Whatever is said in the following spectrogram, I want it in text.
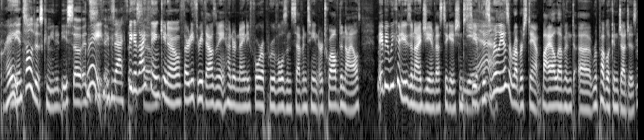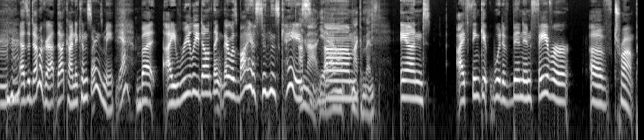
Great. the intelligence community. So it's Great. exactly Because I think, you know, 33,894 approvals and 17 or 12 denials. Maybe we could use an IG investigation to see if this really is a rubber stamp by 11 uh, Republican judges. As a Democrat, that kind of concerns me. Mm-hmm. Yeah. But I really don't think there was bias in this case. I'm not. Yeah, I'm Um, not convinced. And I think it would have been in favor of Trump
